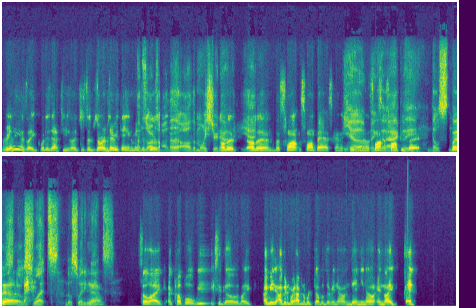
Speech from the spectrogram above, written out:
really? I was like, what does that do? Like, it just absorbs everything and makes absorbs it feel all the all the moisture all the. Yeah, all the the swamp swamp ass kind of shit. You know, Yep, swamp, swampy exactly. Those But, those, uh, those sweats, those sweaty Yeah. nuts. So like a couple of weeks ago, like I mean, I've been we're having to work doubles every now and then, you know, and like at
